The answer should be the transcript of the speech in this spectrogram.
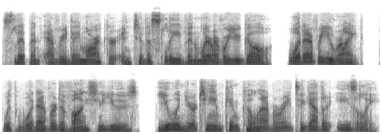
Slip an everyday marker into the sleeve and wherever you go, whatever you write, with whatever device you use, you and your team can collaborate together easily.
